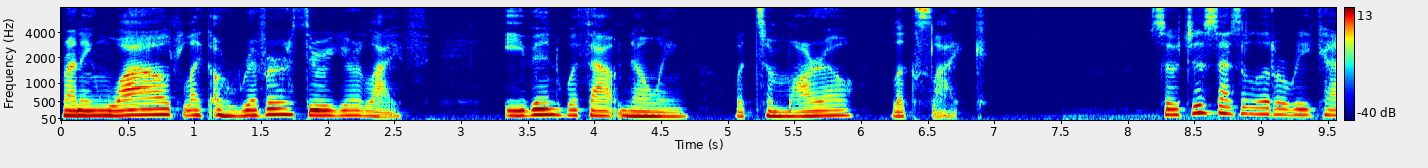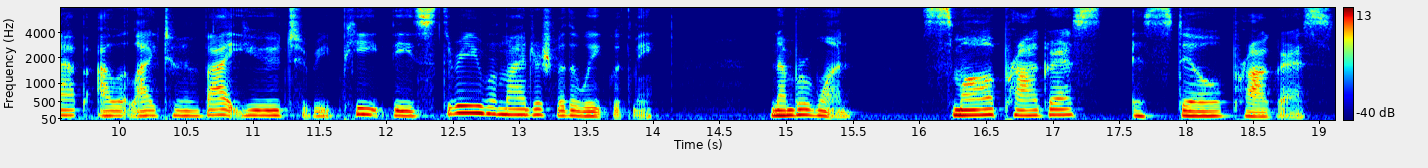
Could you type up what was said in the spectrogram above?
running wild like a river through your life, even without knowing what tomorrow looks like. So, just as a little recap, I would like to invite you to repeat these three reminders for the week with me. Number one, small progress is still progress.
